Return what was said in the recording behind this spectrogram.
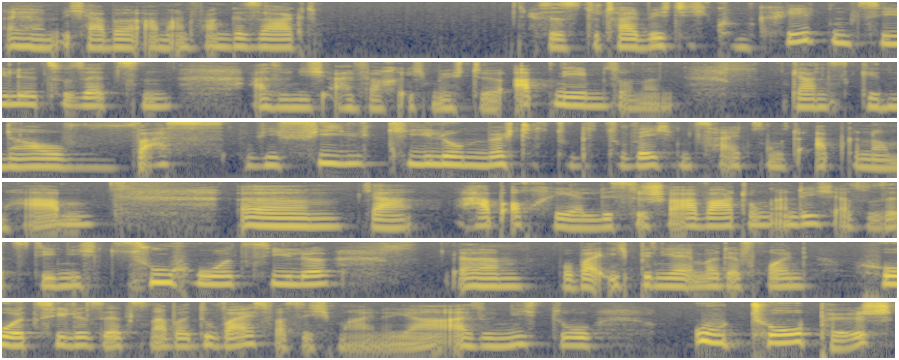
ähm, ich habe am Anfang gesagt, es ist total wichtig, konkreten Ziele zu setzen. Also nicht einfach, ich möchte abnehmen, sondern ganz genau, was, wie viel Kilo möchtest du bis zu welchem Zeitpunkt abgenommen haben. Ähm, ja, hab auch realistische Erwartungen an dich, also setz dir nicht zu hohe Ziele. Ähm, wobei ich bin ja immer der Freund, hohe Ziele setzen, aber du weißt, was ich meine, ja. Also nicht so utopisch,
